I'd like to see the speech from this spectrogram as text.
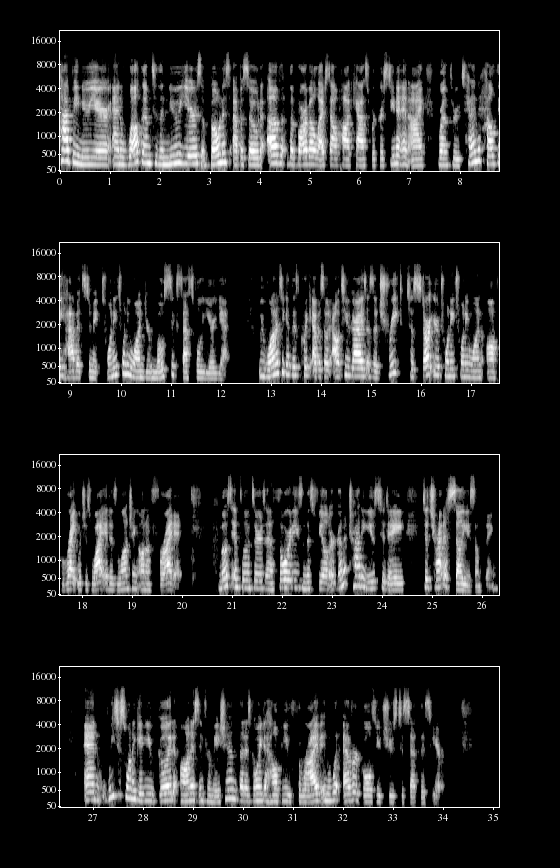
Happy New Year, and welcome to the New Year's bonus episode of the Barbell Lifestyle Podcast, where Christina and I run through 10 healthy habits to make 2021 your most successful year yet. We wanted to get this quick episode out to you guys as a treat to start your 2021 off right, which is why it is launching on a Friday. Most influencers and authorities in this field are going to try to use today to try to sell you something. And we just want to give you good, honest information that is going to help you thrive in whatever goals you choose to set this year.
